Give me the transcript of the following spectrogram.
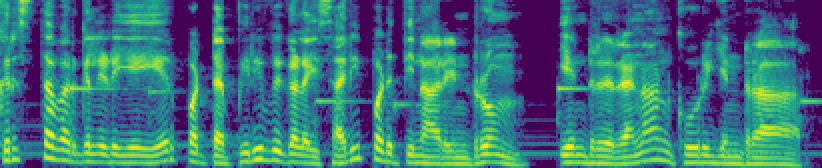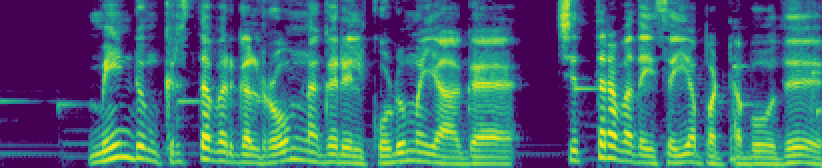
கிறிஸ்தவர்களிடையே ஏற்பட்ட பிரிவுகளை சரிப்படுத்தினார் என்றும் என்று ரெனான் கூறுகின்றார். மீண்டும் கிறிஸ்தவர்கள் ரோம் நகரில் கொடுமையாக சித்திரவதை செய்யப்பட்டபோது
